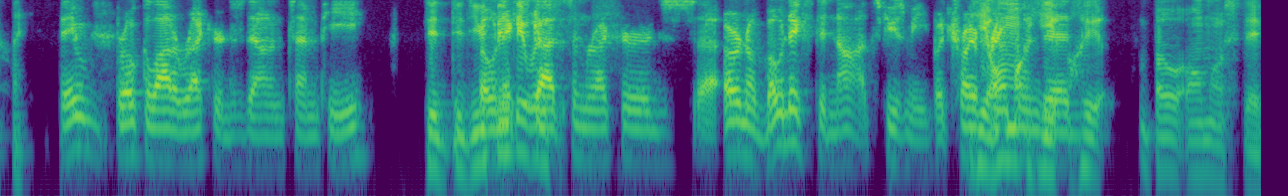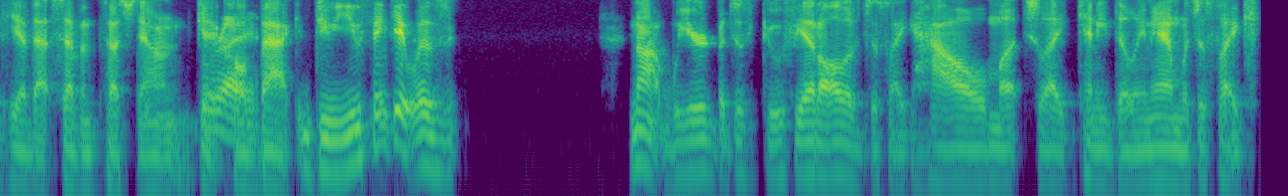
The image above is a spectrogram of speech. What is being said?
they broke a lot of records down in tempe did did you Bo think Nix it was got some records? Uh, or no, Bo Nix did not. Excuse me, but Troy Franklin almost, did. He, Bo almost did. He had that seventh touchdown get right. called back. Do you think it was not weird, but just goofy at all of just like how much like Kenny Dillingham was just like,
